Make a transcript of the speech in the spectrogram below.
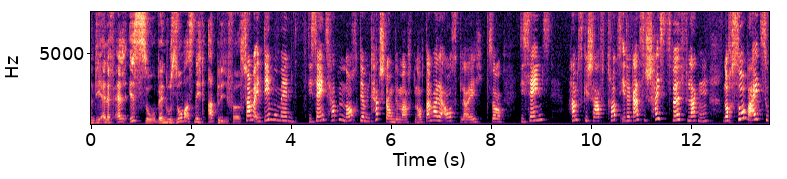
die NFL ist so. Wenn du sowas nicht ablieferst. Schau mal, in dem Moment, die Saints hatten noch, die haben einen Touchdown gemacht noch, dann war der Ausgleich. So, die Saints haben es geschafft, trotz ihrer ganzen scheiß zwölf Flaggen noch so weit zu.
